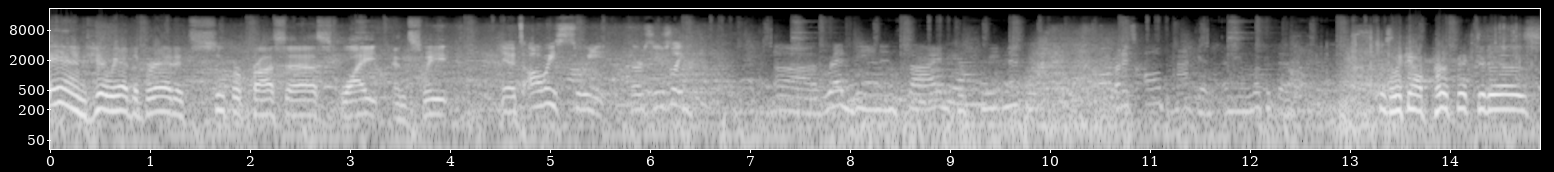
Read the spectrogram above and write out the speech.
And here we have the bread. It's super processed, white and sweet. Yeah, it's always sweet. There's usually uh, red bean inside to sweeten it, but it's all packaged. I mean, look at this. Just look how perfect it is.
